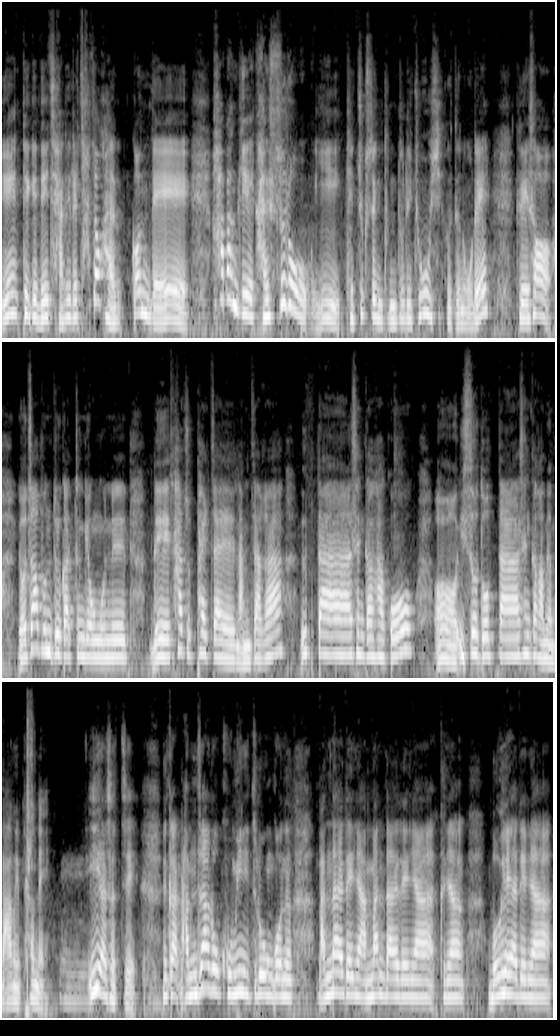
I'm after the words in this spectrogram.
예, 되게 내 자리를 찾아갈 건데 하반기에 갈수록 이 개축생 분들이 좋으시거든 올해. 그래서 여자분들 같은 경우는 내 사주팔자의 남자가 없다 생각하고 어 있어도 없다 생각하면 마음이 편해. 음, 이해하셨지? 그러니까 남자로 고민이 들어온 거는 만나야 되냐 안 만나야 되냐 그냥 뭐 해야 되냐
